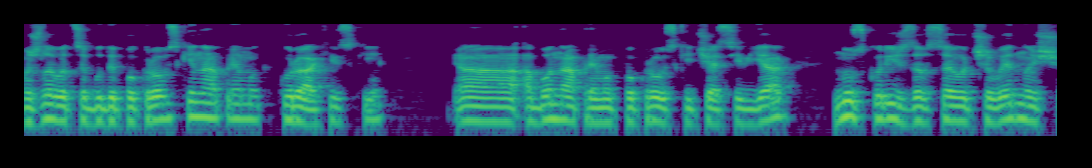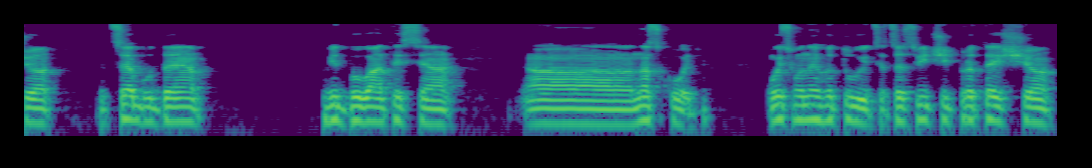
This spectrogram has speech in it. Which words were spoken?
Можливо, це буде Покровський напрямок, Курахівський або напрямок Покровський часів Яр. Ну, скоріш за все, очевидно, що це буде відбуватися на сході. Ось вони готуються. Це свідчить про те, що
